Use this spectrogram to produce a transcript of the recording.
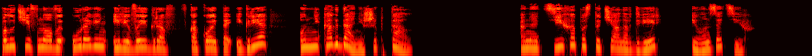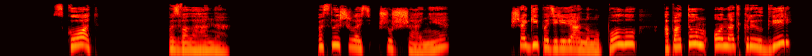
Получив новый уровень или выиграв в какой-то игре, он никогда не шептал. Она тихо постучала в дверь, и он затих. "Скотт!" позвала она. Послышалось шуршание, шаги по деревянному полу, а потом он открыл дверь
